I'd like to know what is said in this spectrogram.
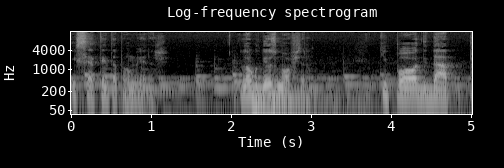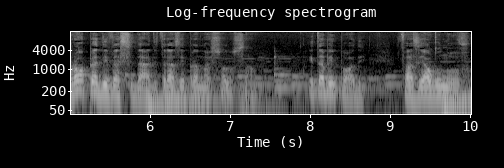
e 70 palmeiras. Logo Deus mostra que pode, da própria diversidade, trazer para nós solução. E também pode fazer algo novo,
